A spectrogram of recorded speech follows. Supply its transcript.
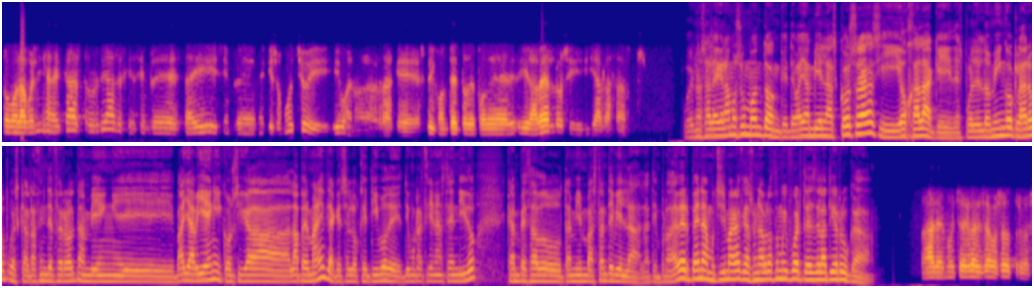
como la abuelina de Castro Urdiales, que siempre está ahí, siempre me quiso mucho y, y, bueno, la verdad que estoy contento de poder ir a verlos y, y abrazarlos. Pues nos alegramos un montón, que te vayan bien las cosas y ojalá que después del domingo, claro, pues que el Racing de Ferrol también eh, vaya bien y consiga la permanencia, que es el objetivo de, de, un recién ascendido que ha empezado también bastante bien la, la temporada. A ver, Pena, muchísimas gracias, un abrazo muy fuerte desde la Tierruca. Vale, muchas gracias a vosotros.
